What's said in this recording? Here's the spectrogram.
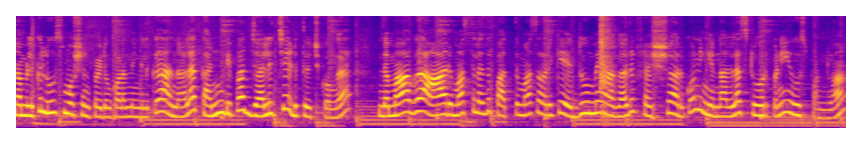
நம்மளுக்கு லூஸ் மோஷன் போயிடும் குழந்தைங்களுக்கு. அதனால் கண்டிப்பாக ஜலிச்சு எடுத்து வச்சுக்கோங்க. இந்த மாவு ஆறு மாதத்துலேருந்து பத்து மாதம் வரைக்கும் எதுவுமே ஆகாது. ஃப்ரெஷ்ஷாக இருக்கும். நீங்கள் நல்லா ஸ்டோர் பண்ணி யூஸ் பண்ணலாம்.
